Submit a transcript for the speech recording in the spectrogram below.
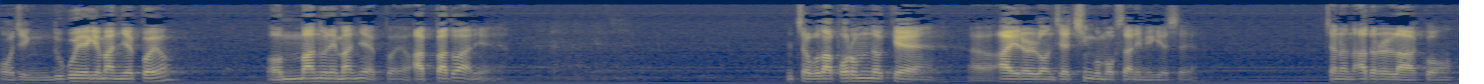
오직 누구에게만 예뻐요? 엄마 눈에만 예뻐요. 아빠도 아니에요. 저보다 보름 늦게 어, 아이를 낳은 제 친구 목사님이 계세요. 저는 아들을 낳았고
